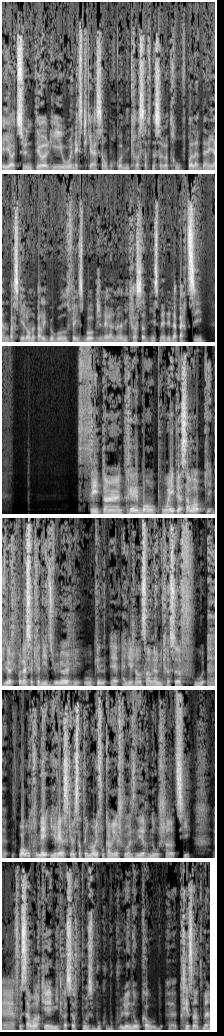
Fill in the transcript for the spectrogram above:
Et as-tu une théorie ou une explication pourquoi Microsoft ne se retrouve pas là-dedans, Yann? Parce que là, on a parlé de Google, Facebook. Généralement, Microsoft vient se mêler de la partie. C'est un très bon point. Puis à savoir, puis, là, je suis pas le secret des dieux, là, j'ai aucune euh, allégeance envers Microsoft ou, euh, ou autre, mais il reste qu'à un certain moment, il faut quand même choisir nos chantiers. Il euh, faut savoir que Microsoft pousse beaucoup, beaucoup le no-code présentement.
